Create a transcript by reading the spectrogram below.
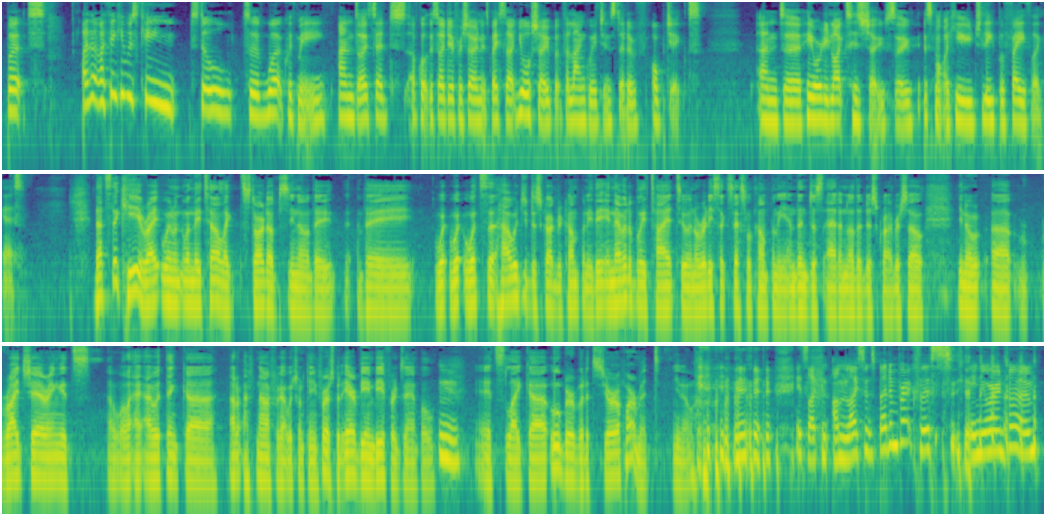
But I don't. I think he was keen still to work with me, and I said I've got this idea for a show, and it's basically like your show, but for language instead of objects. And uh, he already likes his show, so it's not a huge leap of faith, I guess. That's the key, right? When when they tell like startups, you know, they they what, what, what's the? How would you describe your company? They inevitably tie it to an already successful company, and then just add another describer. So, you know, uh, ride sharing. It's uh, well, I, I, would think uh, I don't now I forgot which one came first, but Airbnb, for example, mm. it's like uh, Uber, but it's your apartment. You know, it's like an unlicensed bed and breakfast yeah. in your own home.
